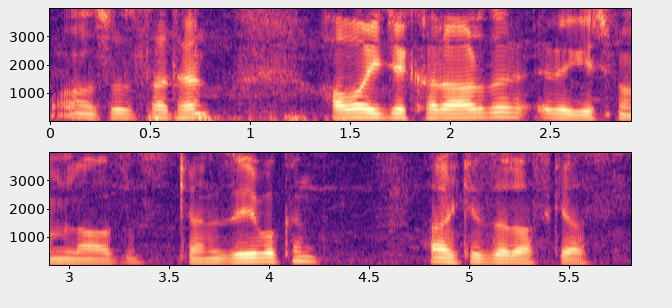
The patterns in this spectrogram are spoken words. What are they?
ondan sonra zaten hava iyice karardı. Eve geçmem lazım. Kendinize iyi bakın. Herkese rast gelsin.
